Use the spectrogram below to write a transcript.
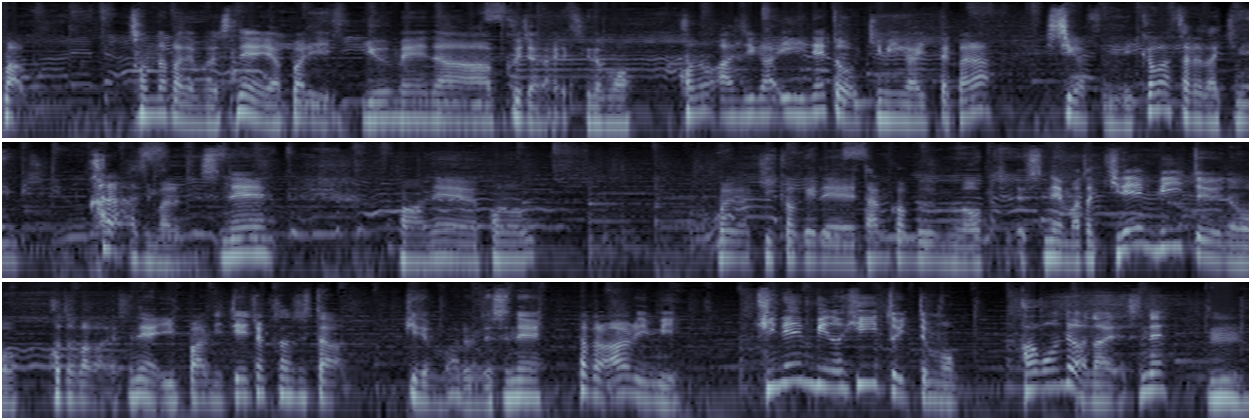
まあその中でもですねやっぱり有名な句じゃないですけどもこの味がいいねと君が言ったから7月6日はサラダ記念日から始まるんですね。まあね、この、これがきっかけで単価ブームが起きてですね、また記念日というのを言葉がですね、一般に定着させた日でもあるんですね。だからある意味、記念日の日と言っても過言ではないですね。うん。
